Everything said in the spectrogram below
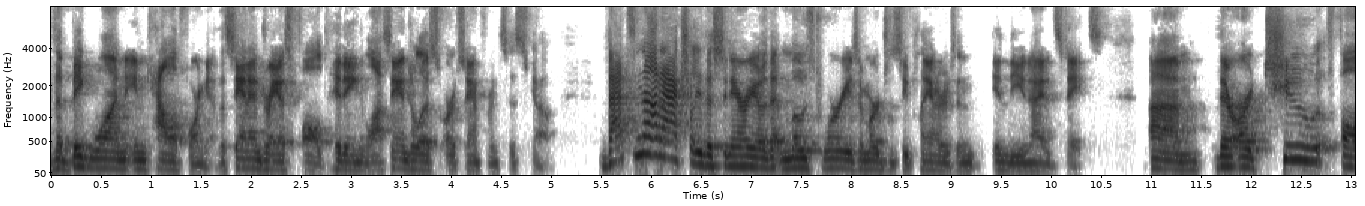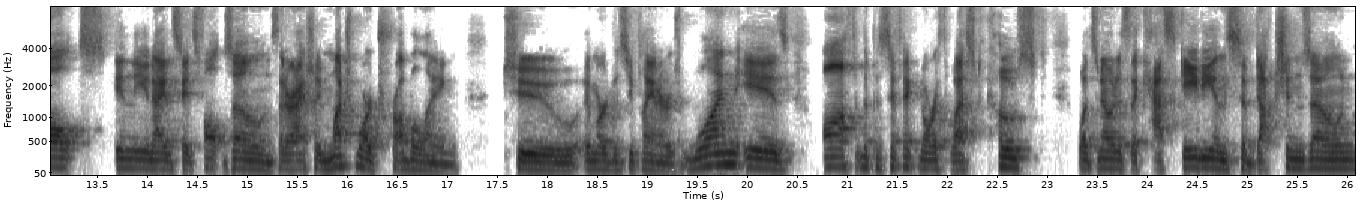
the big one in California, the San Andreas Fault hitting Los Angeles or San Francisco. That's not actually the scenario that most worries emergency planners in, in the United States. Um, there are two faults in the United States, fault zones, that are actually much more troubling to emergency planners. One is off the Pacific Northwest coast, what's known as the Cascadian subduction zone.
